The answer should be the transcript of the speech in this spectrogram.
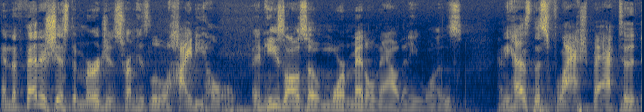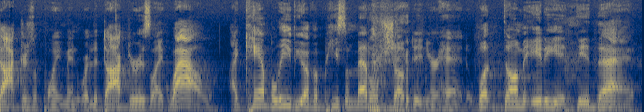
And the fetishist emerges from his little hidey hole, and he's also more metal now than he was. And he has this flashback to the doctor's appointment where the doctor is like, "Wow, I can't believe you have a piece of metal shoved in your head. What dumb idiot did that?"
